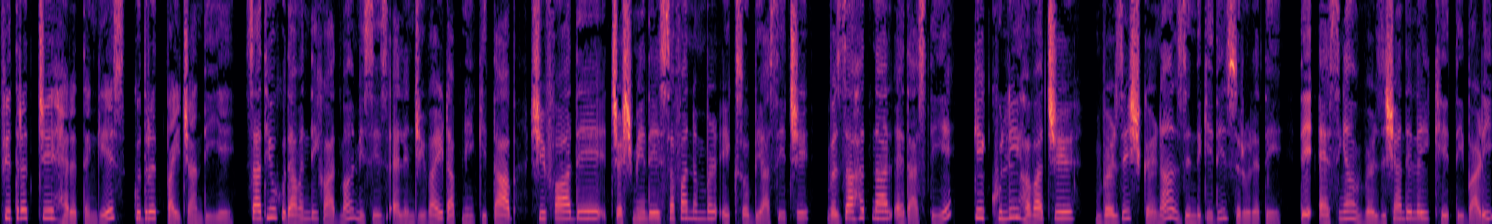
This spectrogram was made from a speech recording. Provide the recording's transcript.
ਫਿਤਰਤ 'ਚ ਹੈਰਤਅੰਗੇਜ਼ ਕੁਦਰਤ ਪਾਈ ਜਾਂਦੀ ਏ। ਸਾਥੀਓ, ਖੁਦਾਵੰਦ ਦੀ ਖਾਦਮਾ, ਮਿਸਿਸ ਐਲਨ ਜੀ ਵਾਈਟ ਆਪਣੀ ਕਿਤਾਬ ਸ਼ਿਫਾ ਦੇ ਚਸ਼ਮੇ ਦੇ ਸਫਾ ਨੰਬਰ 182 'ਚ ਵਜ਼ਾਹਤ ਨਾਲ ਇਹ ਦੱਸਦੀ ਏ ਕਿ ਖੁੱਲੀ ਹਵਾ 'ਚ ਵਰਜ਼ਿਸ਼ ਕਰਨਾ ਜ਼ਿੰਦਗੀ ਦੀ ਜ਼ਰੂਰਤ ਏ ਤੇ ਐਸੀਆਂ ਵਰਜ਼ਿਸ਼ਾਂ ਦੇ ਲਈ ਖੇਤੀਬਾੜੀ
